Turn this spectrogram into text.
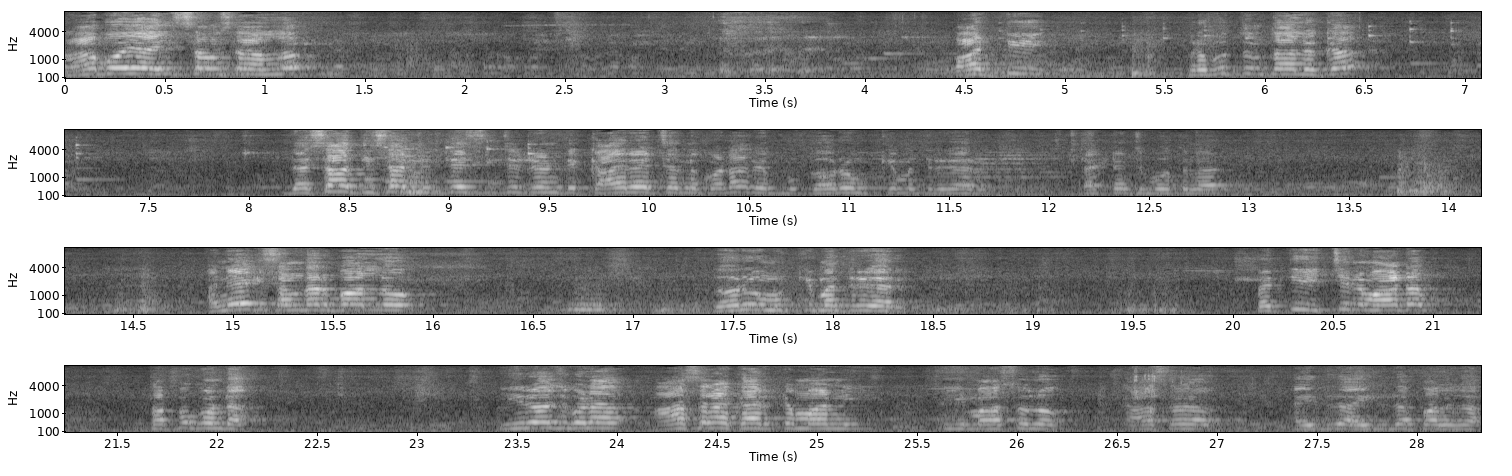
రాబోయే ఐదు సంవత్సరాల్లో పార్టీ ప్రభుత్వం తాలూకా దశా దిశ నిర్దేశించేటువంటి కార్యాచరణ కూడా రేపు గౌరవ ముఖ్యమంత్రి గారు ప్రకటించబోతున్నారు. అనేక సందర్భాల్లో గౌరవ ముఖ్యమంత్రి గారు ప్రతి ఇచ్చిన మాట తప్పకుండా ఈరోజు కూడా ఆసరా కార్యక్రమాన్ని ఈ మాసంలో ఆసరా ఐదు ఐదు దఫాలుగా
